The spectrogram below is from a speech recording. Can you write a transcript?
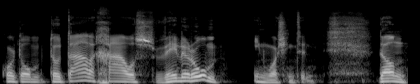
Kortom, totale chaos wederom in Washington. Dan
